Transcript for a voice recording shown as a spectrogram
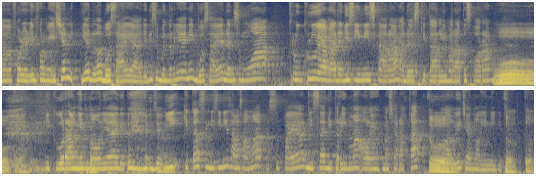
eh, for your information dia adalah bos saya. Jadi sebenarnya ini bos saya dan semua kru-kru yang ada di sini sekarang ada sekitar 500 orang Oh, oke. dikurangin nolnya gitu ya. Jadi kita di sini sama-sama supaya bisa diterima oleh masyarakat Betul. melalui channel ini gitu. Betul, betul.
